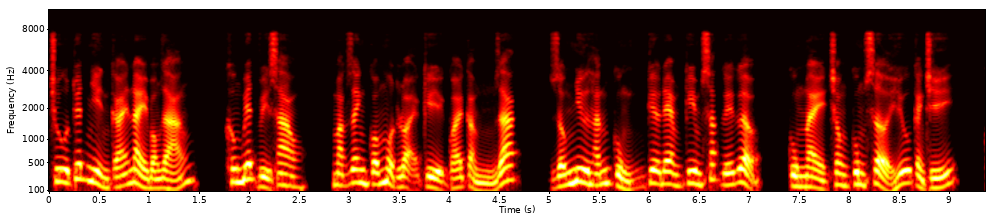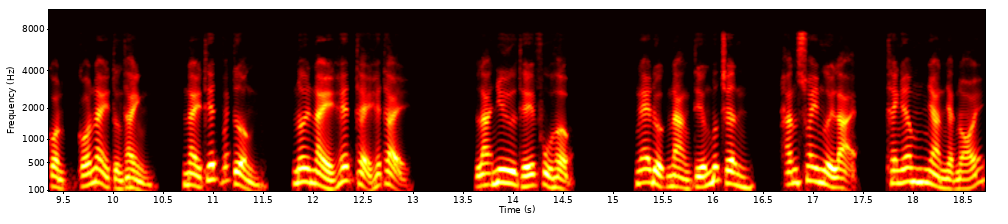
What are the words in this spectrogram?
Chu Tuyết nhìn cái này bóng dáng, không biết vì sao, mặc danh có một loại kỳ quái cảm giác, giống như hắn cùng kia đem kim sắc ghế gập, cùng này trong cung sở hữu cảnh trí, còn có này tường thành, này thiết vách tường, nơi này hết thảy hết thảy. Là như thế phù hợp. Nghe được nàng tiếng bước chân, hắn xoay người lại, thanh âm nhàn nhạt nói,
